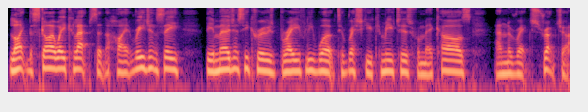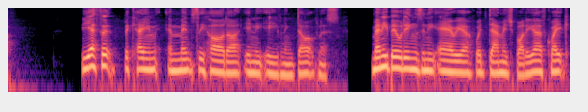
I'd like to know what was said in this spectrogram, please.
Like the Skyway collapse at the Hyatt Regency, the emergency crews bravely worked to rescue commuters from their cars and the wrecked structure. The effort became immensely harder in the evening darkness. Many buildings in the area were damaged by the earthquake,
